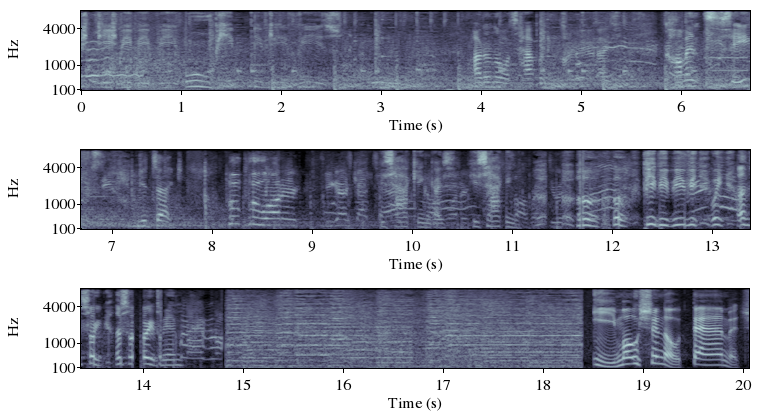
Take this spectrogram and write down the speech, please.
PBBV. Ooh, PBBV is. Ooh. I don't know what's happening to him, guys. Comment safe. Get tagged. Poo poo water. You guys got He's hacking, guys. He's hacking. oh, oh, PBBV. Wait, I'm sorry. I'm sorry, man. Emotional damage.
